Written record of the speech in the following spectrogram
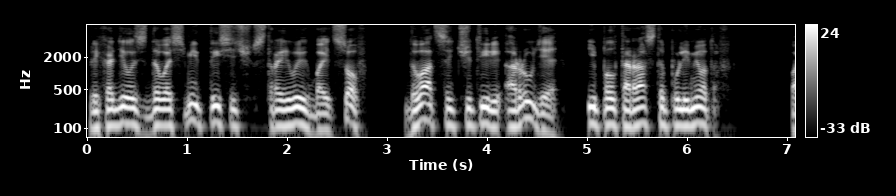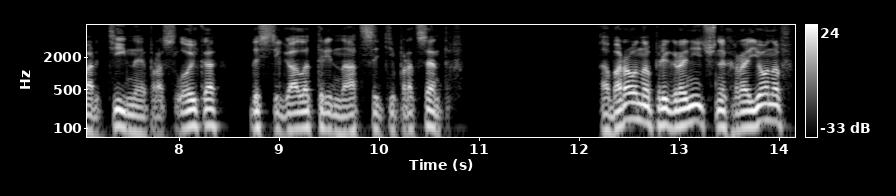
приходилось до 8 тысяч строевых бойцов, 24 орудия и полтораста пулеметов. Партийная прослойка достигала 13%. Оборона приграничных районов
